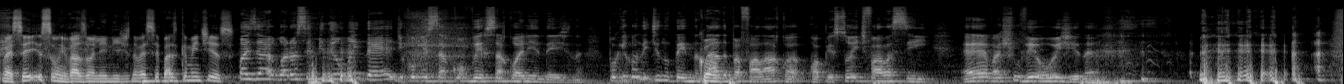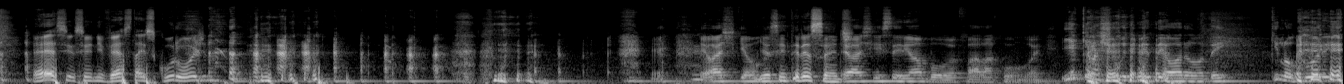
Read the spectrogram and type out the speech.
Vai ser isso, uma invasão alienígena vai ser basicamente isso. Mas é, agora você me deu uma ideia de começar a conversar com o alienígena. Porque quando a gente não tem Como? nada para falar com a, com a pessoa, a gente fala assim: é, vai chover hoje, né? é, se, se o universo está escuro hoje, né? Eu acho que é um. Ia ser interessante. Eu acho que seria uma boa falar com o. E aquela chuva de meteoro ontem? Que loucura, hein?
